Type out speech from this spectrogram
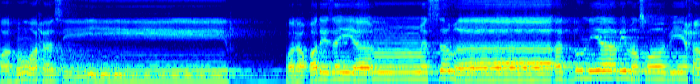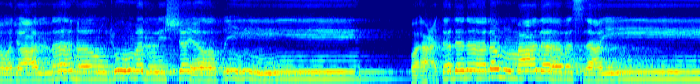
وهو حسير. ولقد زينا السماء الدنيا بمصابيح وجعلناها رجوما للشياطين. وأعتدنا لهم عذاب السعير.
